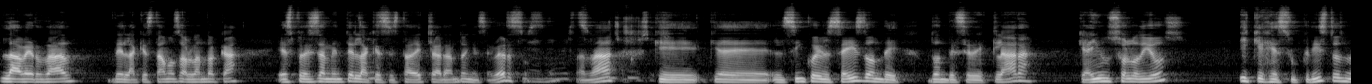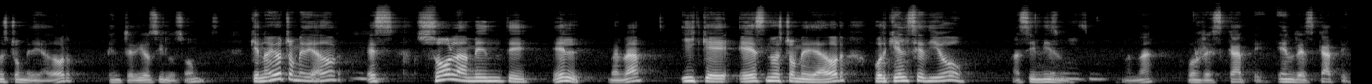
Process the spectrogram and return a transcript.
la verdad de la que estamos hablando acá es precisamente la que se está declarando en ese verso, ¿verdad? Que, que el 5 y el 6, donde, donde se declara que hay un solo Dios, y que Jesucristo es nuestro mediador entre Dios y los hombres. Que no hay otro mediador, es solamente Él, ¿verdad? Y que es nuestro mediador porque Él se dio a sí mismo, ¿verdad? Por rescate, en rescate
